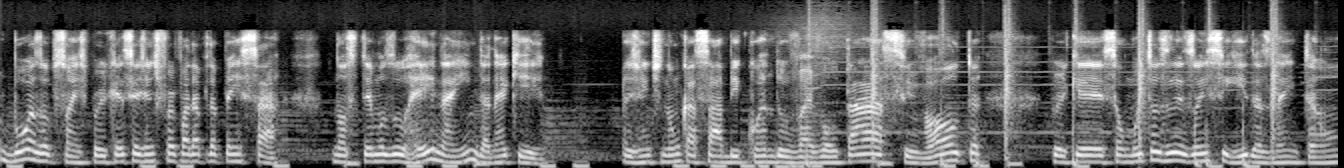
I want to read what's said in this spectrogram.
boas opções, porque se a gente for parar pra pensar, nós temos o Reina ainda, né? Que a gente nunca sabe quando vai voltar, se volta, porque são muitas lesões seguidas, né? Então,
